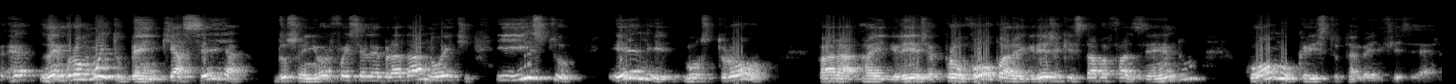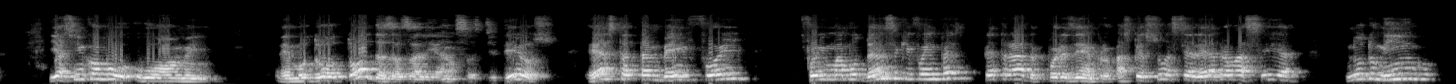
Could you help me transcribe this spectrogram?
é, lembrou muito bem que a ceia do Senhor foi celebrada à noite. E isto ele mostrou para a igreja, provou para a igreja que estava fazendo como Cristo também fizera. E assim como o homem é, mudou todas as alianças de Deus, esta também foi, foi uma mudança que foi impetrada. Por exemplo, as pessoas celebram a ceia no domingo,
